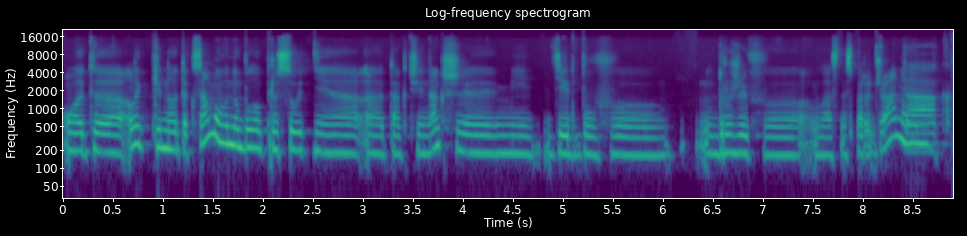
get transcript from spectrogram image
От, е, Але кіно так само воно було присутнє, е, так чи інакше. Мій дід був е, дружив власне з Параджаном. Так.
